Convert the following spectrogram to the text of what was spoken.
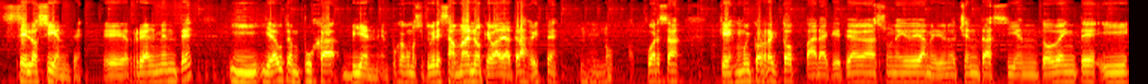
se lo siente eh, realmente. Y, el auto empuja bien, empuja como si tuviera esa mano que va de atrás, ¿viste? Fuerza, que es muy correcto para que te hagas una idea, medio un 80 120 y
